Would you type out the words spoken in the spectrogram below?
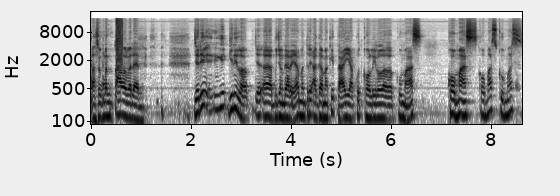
Langsung mental badan. Jadi gini loh, uh, Bujang Dara ya, Menteri Agama kita Yakut Kolil uh, Kumas, Komas, Komas, Kumas,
